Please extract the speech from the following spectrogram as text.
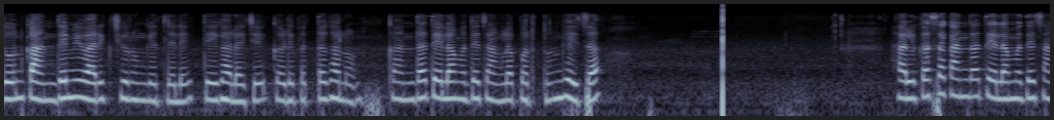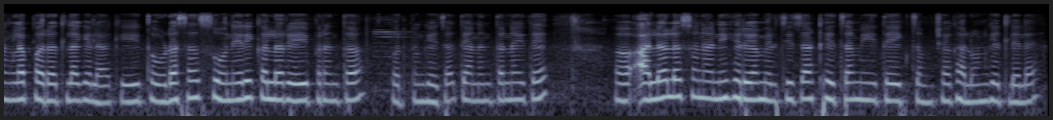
दोन कांदे मी बारीक चिरून घेतलेले ते घालायचे. कढीपत्ता घालून. कांदा तेलामध्ये चांगला परतून घ्यायचा. हलकासा कांदा तेलामध्ये चांगला परतला गेला की थोडासा सोनेरी कलर येईपर्यंत परतून घ्यायचा. त्यानंतर ना इथे आलं लसूण आणि हिरव्या मिरचीचा ठेचा मी इथे एक चमचा घालून घेतलेला आहे.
